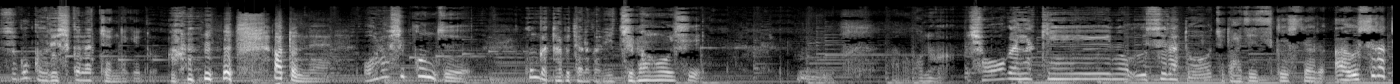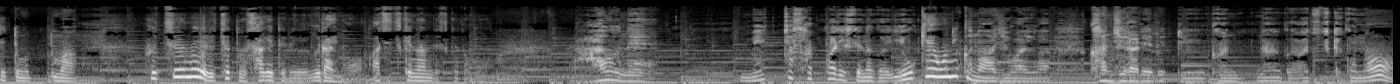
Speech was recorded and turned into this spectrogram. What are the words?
すごく嬉しくなっちゃうんだけど。あとね、おろしポン酢、今回食べた中で一番美味しい。この、生姜焼きのうっすらとちょっと味付けしてある。あ、うっすらって言っても、まあ、普通のよりちょっと下げてるぐらいの味付けなんですけども。合うね。めっちゃさっぱりしてなんか余計お肉の味わいが感じられるっていうかんなんか味付けかな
